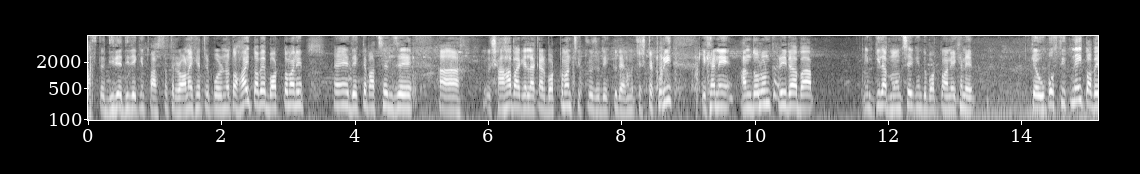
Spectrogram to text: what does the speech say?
আস্তে ধীরে ধীরে কিন্তু আস্তে আস্তে রণক্ষেত্রে পরিণত হয়। তবে বর্তমানে দেখতে পাচ্ছেন যে শাহবাগ এলাকার বর্তমান চিত্র যদি একটু দেখানোর চেষ্টা করি, এখানে আন্দোলনকারীরা বা ইনকিলাব মঞ্চে কিন্তু বর্তমানে এখানে কেউ উপস্থিত নেই। তবে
